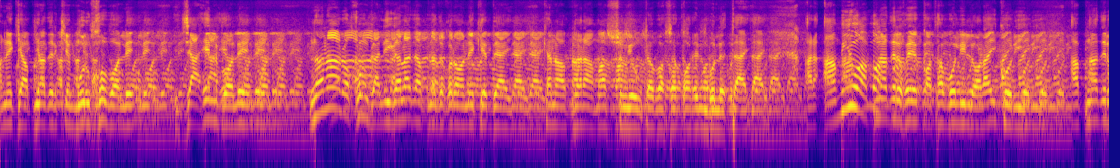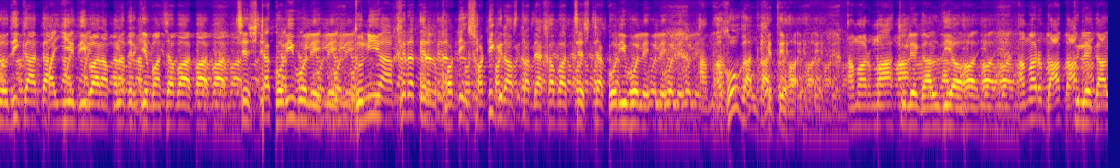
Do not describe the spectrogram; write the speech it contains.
অনেকে আপনাদেরকে মূর্খ বলে, জাহেল বলে, নানা রকম গালিগালাজ আপনাদের ঘরে অনেকে দেয়। কেন আপনারা আমার সঙ্গে উঠা বসা করেন বলে তাই। আর আমিও আপনাদের হয়ে কথা বলি, লড়াই করি। আপনাদের অধিকার পাইয়ে দিবার, আপনাদেরকে বাঁচাবার চেষ্টা করি বলে, দুনিয়া আখেরাতের সঠিক রাস্তা দেখাবার চেষ্টা করি বলে আমাকেও গাল খেতে হয়। আমার মা তুলে গাল দেওয়া হয়, আমার বাপ তুলে গাল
